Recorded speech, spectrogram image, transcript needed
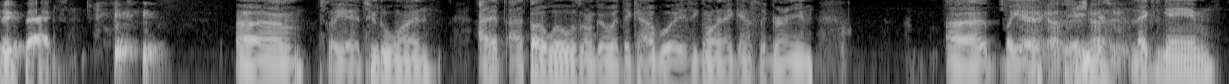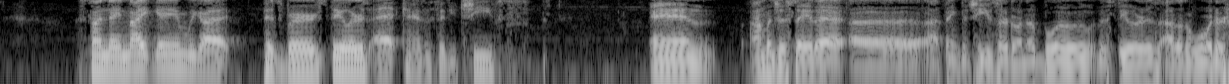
Big facts. Um. So yeah, two to one. I I thought Will was gonna go with the Cowboys. He going against the green. Uh. But Yeah, yeah. got to, Yeah, he got to. Next game, Sunday night game. We got Pittsburgh Steelers at Kansas City Chiefs. And I'm gonna just say that uh, I think the Chiefs are gonna blow the Steelers out of the water.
